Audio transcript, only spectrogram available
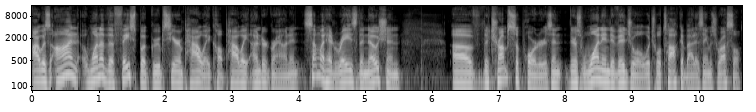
I was on one of the Facebook groups here in Poway called Poway Underground and someone had raised the notion of the Trump supporters and there's one individual which we'll talk about his name is Russell.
